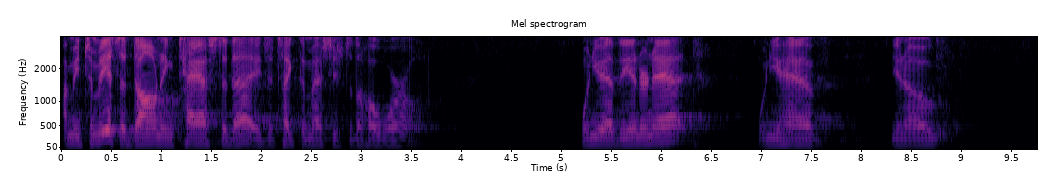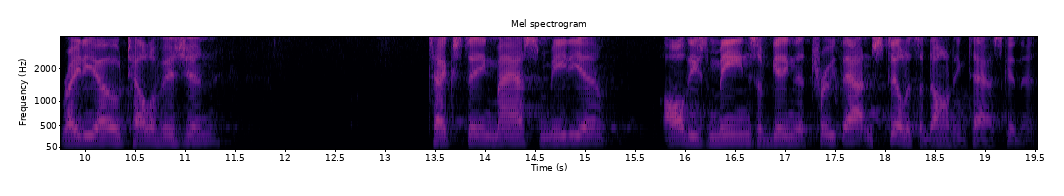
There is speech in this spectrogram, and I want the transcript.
I mean, to me, it's a daunting task today to take the message to the whole world. When you have the internet, when you have, you know, radio, television, texting, mass media, all these means of getting the truth out, and still it's a daunting task, isn't it?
